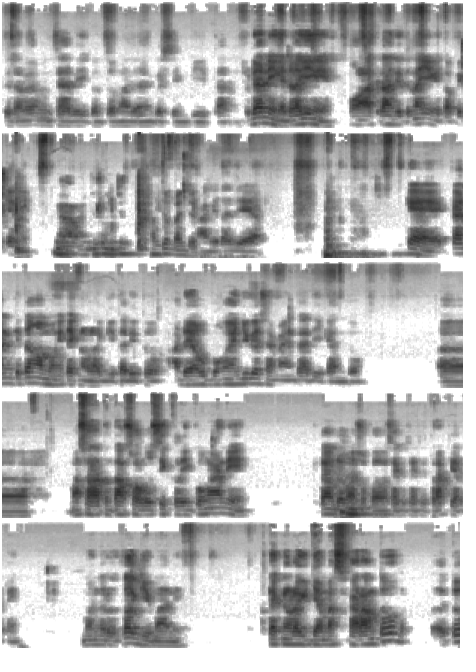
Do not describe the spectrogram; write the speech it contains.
Itu namanya mencari keuntungan dan kesempitan. Udah nih, gak ada lagi nih. Mau kita lanjutin lagi nih topiknya nih. Nah, lanjut lanjut. lanjut lanjut Lanjut aja ya. Oke, kan kita ngomongin teknologi tadi tuh. Ada yang hubungannya juga sama yang tadi kan tuh. eh masalah tentang solusi ke lingkungan nih. Kita udah Hmm. masuk ke sesi-sesi terakhir nih. Menurut lo gimana nih? Teknologi zaman sekarang tuh itu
